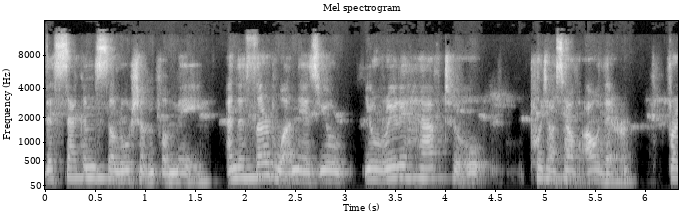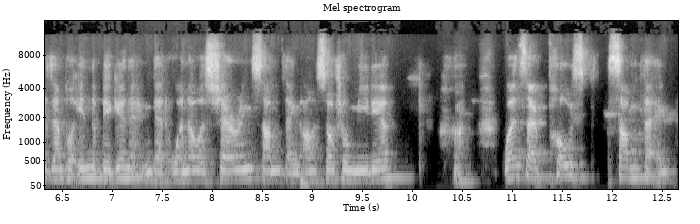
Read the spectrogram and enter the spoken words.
the second solution for me. And the third one is you you really have to put yourself out there. For example, in the beginning, that when I was sharing something on social media, once I post something,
